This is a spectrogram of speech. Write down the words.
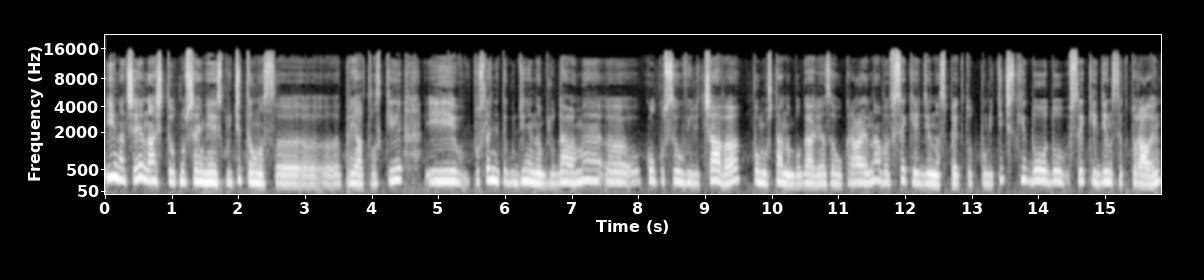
Иначе нашите отношения изключително са приятелски и последните години наблюдаваме колко се увеличава помощта на България за Украина във всеки един аспект, от политически до, до всеки един секторален.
